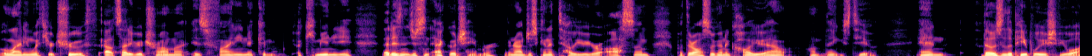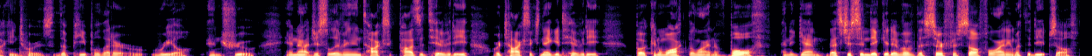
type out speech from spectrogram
aligning with your truth outside of your trauma is finding a, com- a community that isn't just an echo chamber. They're not just going to tell you you're awesome, but they're also going to call you out on things too. And those are the people you should be walking towards the people that are real and true and not just living in toxic positivity or toxic negativity, but can walk the line of both. And again, that's just indicative of the surface self aligning with the deep self.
